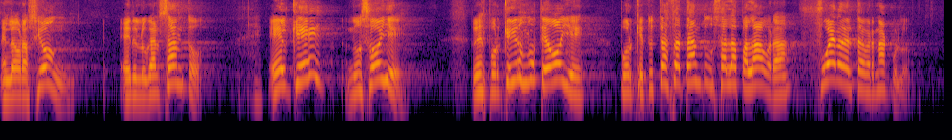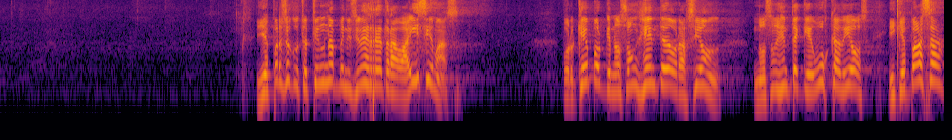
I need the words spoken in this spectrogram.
En la oración, en el lugar santo. ¿El qué? Nos oye. Entonces, ¿por qué Dios no te oye? Porque tú estás tratando de usar la palabra fuera del tabernáculo. Y es por eso que usted tiene unas bendiciones retrabadísimas. ¿Por qué? Porque no son gente de oración, no son gente que busca a Dios. ¿Y qué pasa?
